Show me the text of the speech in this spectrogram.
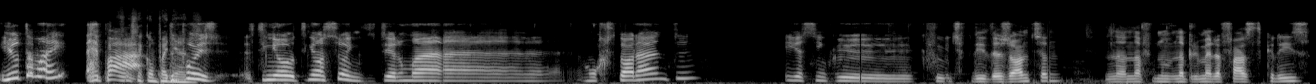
E eu também, epá, depois tinha, tinha o sonho de ter uma, um restaurante e assim que, que fui despedido da Johnson na, na, na primeira fase de crise,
